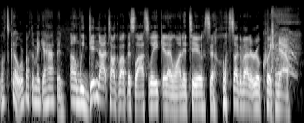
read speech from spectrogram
Let's go. We're about to make it happen. Um, we did not talk about this last week, and I wanted to, so let's talk about it real quick now.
